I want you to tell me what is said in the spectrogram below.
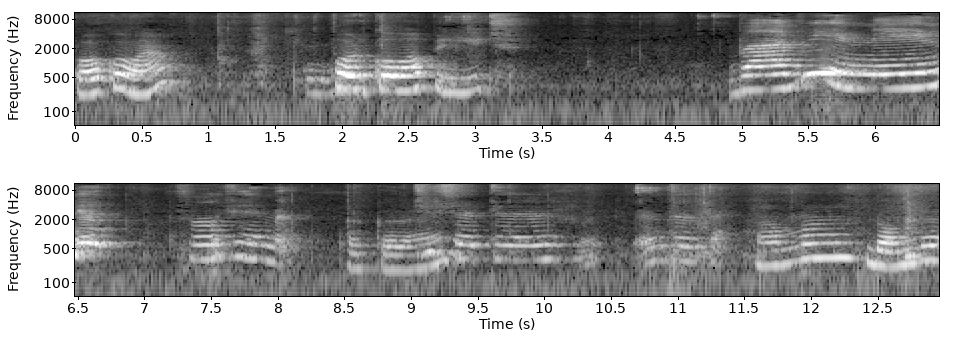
Poco, eh? Porco, please. Babi, Nina, Sokina. Okay. She said, Mama, donde?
